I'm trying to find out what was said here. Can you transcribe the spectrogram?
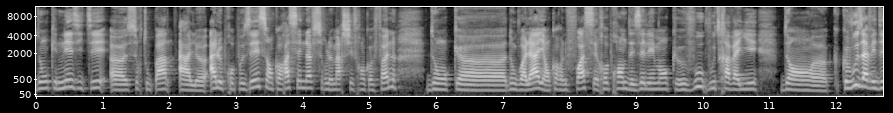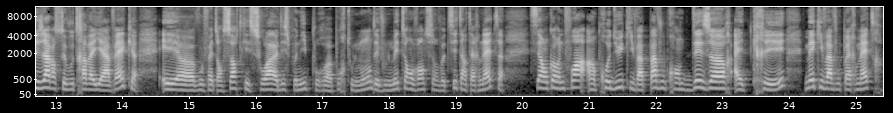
Donc n'hésitez euh, surtout pas à le, proposer. C'est encore assez neuf sur le marché francophone. Donc, euh, donc voilà, et encore une fois, c'est reprendre des éléments que vous, vous travaillez dans, euh, que vous avez déjà parce que vous travaillez avec et vous faites en sorte qu'il soit disponible pour, pour tout le monde et vous le mettez en vente sur votre site internet. C'est encore une fois un produit qui va pas vous prendre des heures à être créé, mais qui va vous permettre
